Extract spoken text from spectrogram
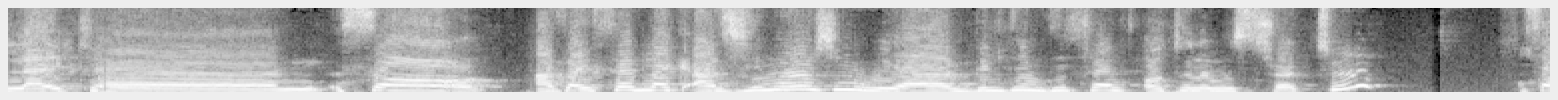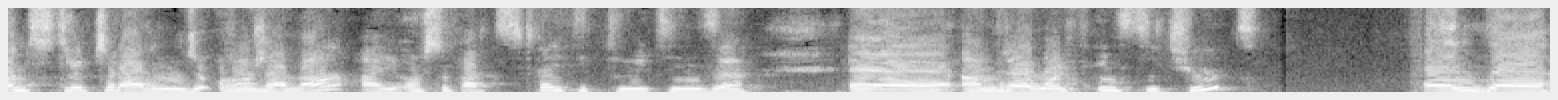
like um, so as I said, like as Jineology, we are building different autonomous structure. Some structure are in Rojava. I also participated to it in the uh, Andrea Wolf Institute. And uh,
